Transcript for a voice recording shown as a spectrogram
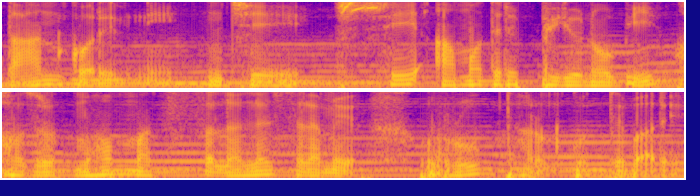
দান করেননি যে সে আমাদের প্রিয় নবী হজরত মোহাম্মদ সাল্লা সাল্লামের রূপ ধারণ করতে পারে।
